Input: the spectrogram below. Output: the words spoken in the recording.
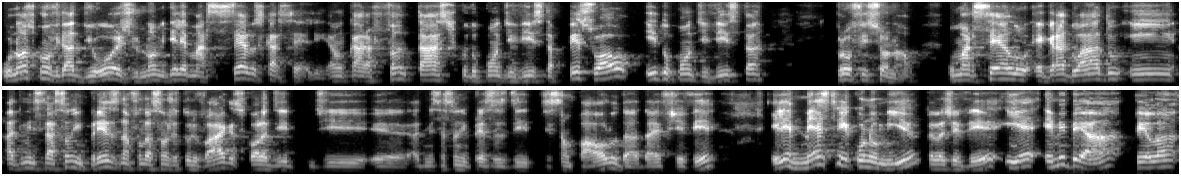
o nosso convidado de hoje, o nome dele é Marcelo Scarcelli. É um cara fantástico do ponto de vista pessoal e do ponto de vista profissional. O Marcelo é graduado em Administração de Empresas na Fundação Getúlio Vargas, Escola de, de eh, Administração de Empresas de, de São Paulo, da, da, FGV. Ele é mestre em Economia pela GV e é MBA pela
